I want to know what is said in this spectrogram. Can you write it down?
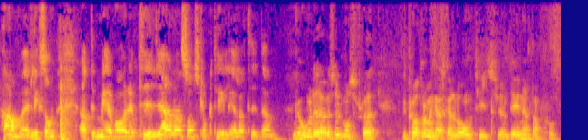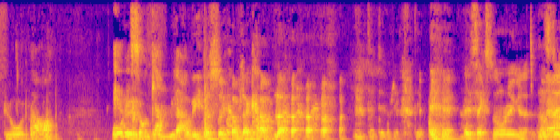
ham, liksom att det mer var reptilhjärnan som slog till hela tiden. Jo men det där, alltså, du måste förstå att vi pratar om en ganska lång tidsrymd. Det är nästan 40 år. Ja. Är vi så Ja gamla? vi är så jävla gamla. Inte du riktigt. Jag är 16 år yngre än Stig.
